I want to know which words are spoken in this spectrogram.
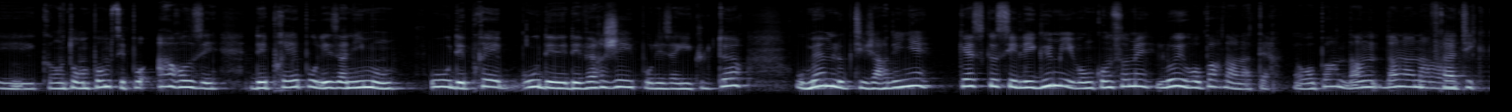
Et quand on pompe, c'est pour arroser des prés pour les animaux ou des prés ou des, des, vergers pour les agriculteurs ou même le petit jardinier. Qu'est-ce que ces légumes ils vont consommer? L'eau, il repart dans la terre, il repart dans, dans la nappe phréatique.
